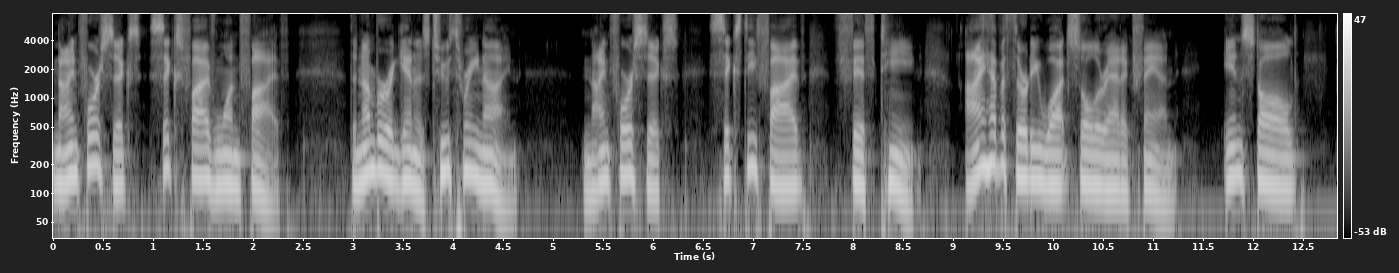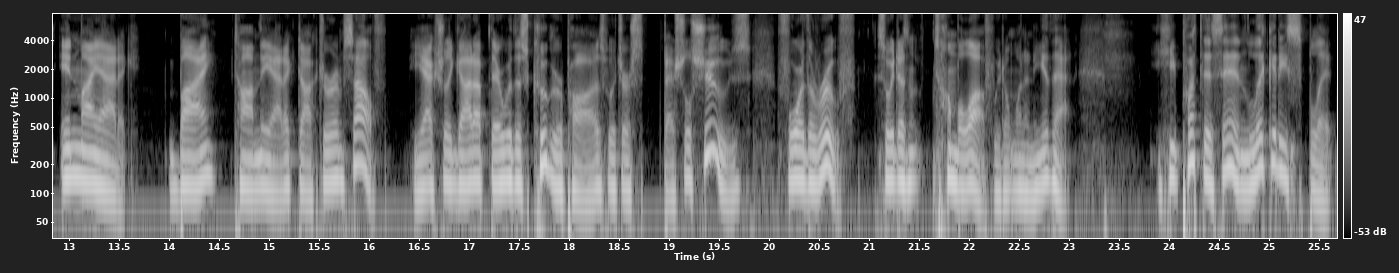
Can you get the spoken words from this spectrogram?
946 6515. The number again is 239 946 6515. I have a 30 watt solar attic fan installed in my attic by Tom the Attic Doctor himself. He actually got up there with his cougar paws, which are special shoes for the roof, so he doesn't tumble off. We don't want any of that. He put this in lickety split.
